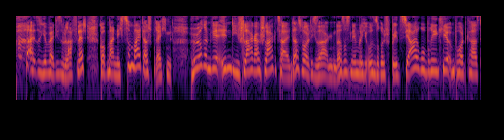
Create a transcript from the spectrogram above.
also hier bei diesem Lachflash kommt man nicht zum Weitersprechen. Hören wir in die Schlager-Schlagzeilen. Das wollte ich sagen. Das ist nämlich unsere Spezialrubrik hier im Podcast,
